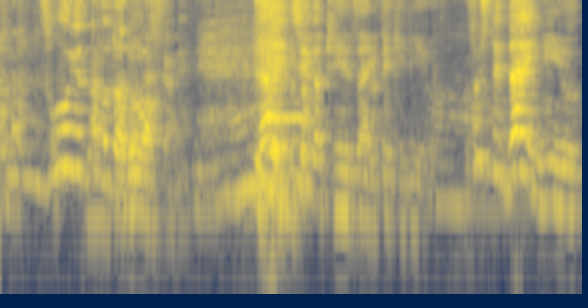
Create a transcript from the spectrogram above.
そういったことはどうですかね。ね第1位が経済的理由。そして第2位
